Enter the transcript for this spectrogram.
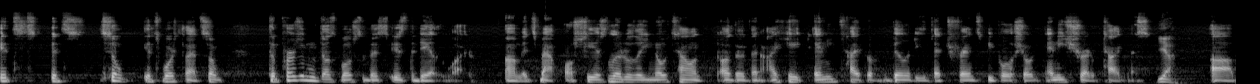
it's it's so it's worse than that. So the person who does most of this is the Daily Wire. Um, it's Matt Walsh. She has literally no talent other than I hate any type of ability that trans people shown any shred of kindness. Yeah. Um,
